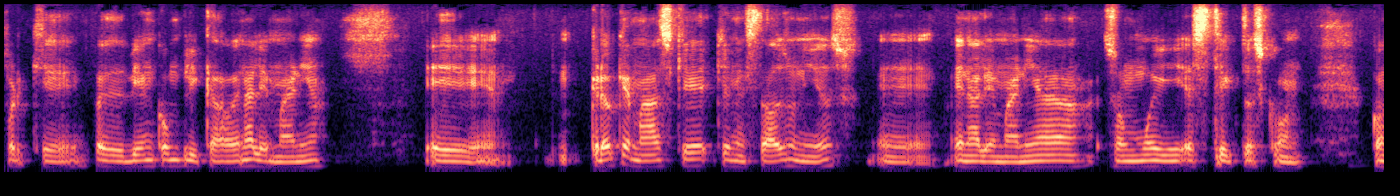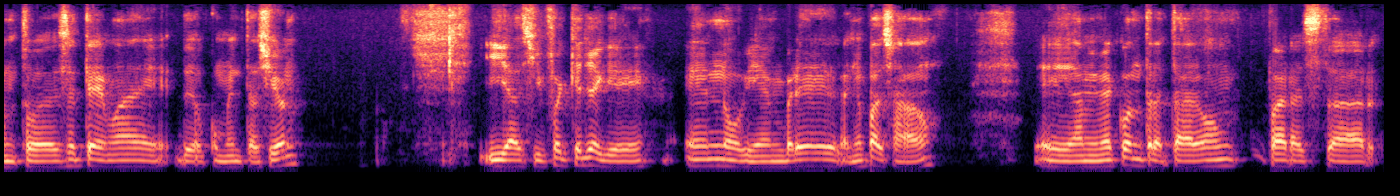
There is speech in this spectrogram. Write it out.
porque pues, es bien complicado en Alemania. Eh, creo que más que, que en Estados Unidos. En Alemania son muy estrictos con, con todo ese tema de, documentación. Y así fue que llegué en noviembre del año pasado. Eh, a mí me contrataron para estar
